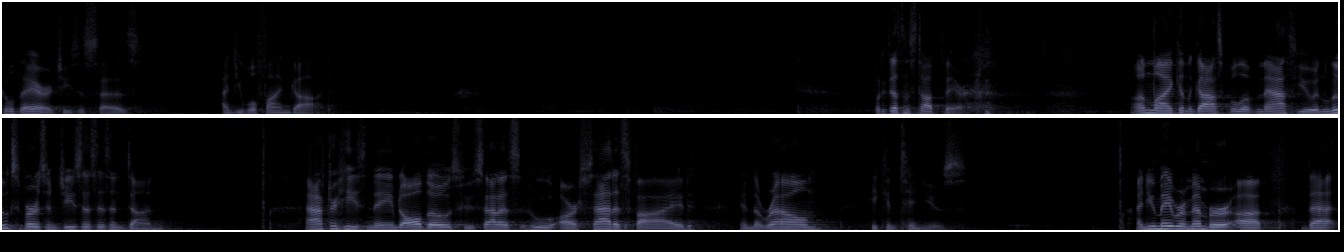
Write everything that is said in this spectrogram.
Go there, Jesus says, and you will find God. But he doesn't stop there. Unlike in the Gospel of Matthew, in Luke's version, Jesus isn't done. After he's named all those who, satis- who are satisfied in the realm, he continues. And you may remember uh, that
